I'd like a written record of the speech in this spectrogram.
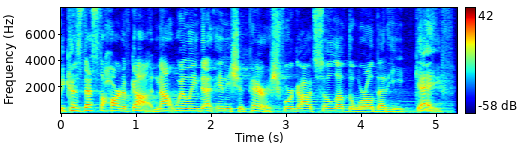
because that's the heart of God, not willing that any should perish. For God so loved the world that He gave.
